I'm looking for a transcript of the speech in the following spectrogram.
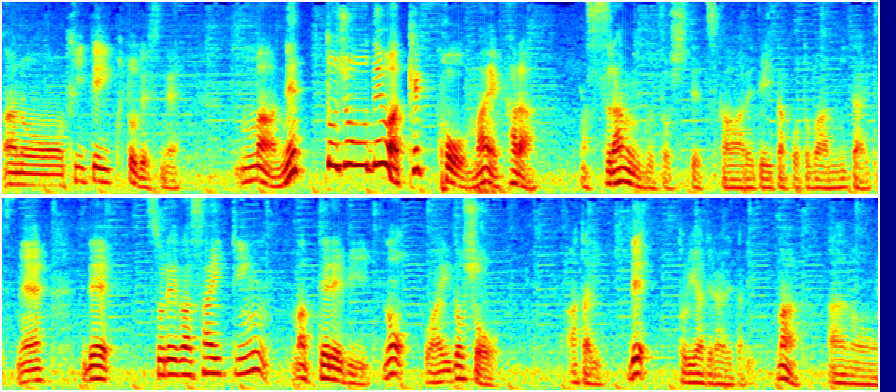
聞いていくとですね、まあ、ネット上では結構前からスラングとして使われていた言葉みたいですね。で、それが最近、まあ、テレビのワイドショーあたりで取り上げられたり、まあ、あの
